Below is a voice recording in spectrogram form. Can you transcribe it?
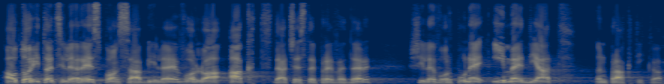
Autoritățile responsabile vor lua act de aceste prevederi și le vor pune imediat în practică.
